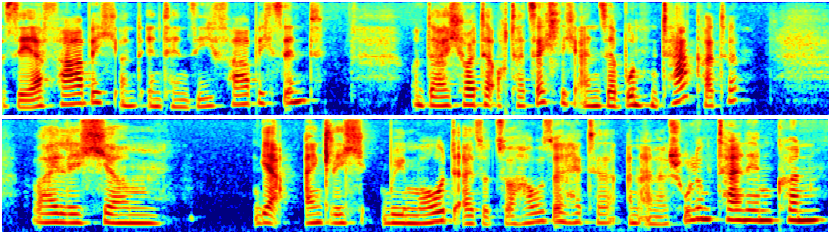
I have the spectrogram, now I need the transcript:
sehr farbig und intensivfarbig sind. Und da ich heute auch tatsächlich einen sehr bunten Tag hatte, weil ich ähm, ja eigentlich remote, also zu Hause, hätte an einer Schulung teilnehmen können,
